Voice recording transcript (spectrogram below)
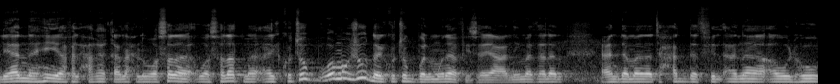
لأن هي في الحقيقة نحن وصل وصلتنا الكتب وموجودة الكتب المنافسة يعني مثلا عندما نتحدث في الأنا أو الهو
